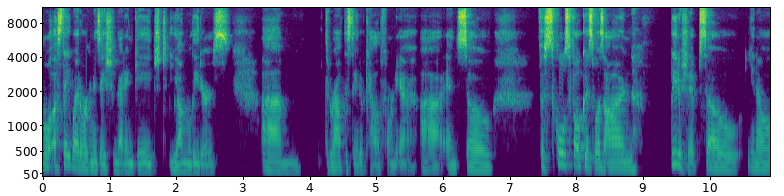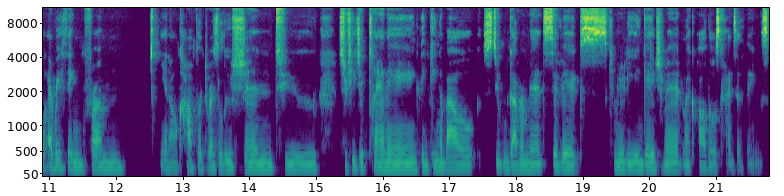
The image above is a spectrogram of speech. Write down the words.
well, a statewide organization that engaged young leaders um, throughout the state of California. Uh, and so the school's focus was on leadership. So, you know, everything from, you know, conflict resolution to strategic planning, thinking about student government, civics, community engagement, like all those kinds of things.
